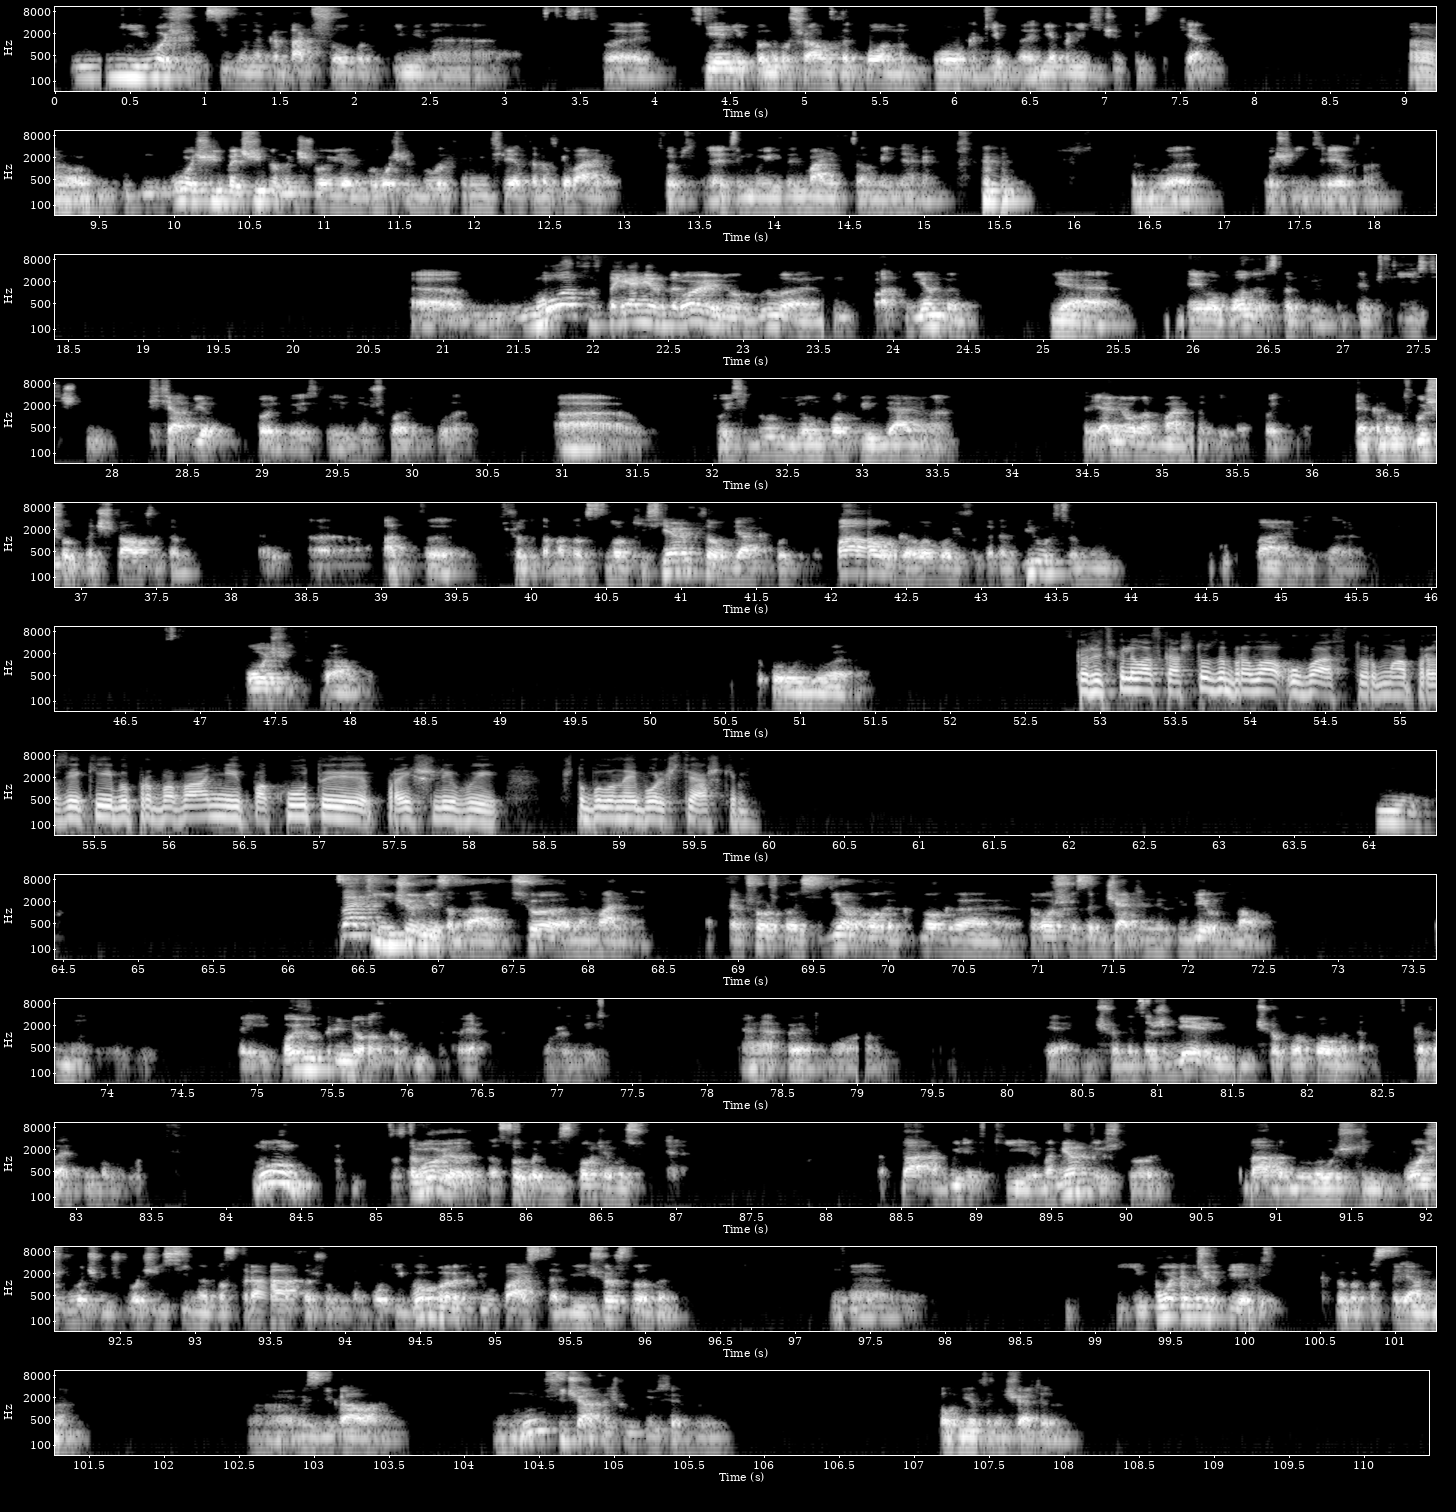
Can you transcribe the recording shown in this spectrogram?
Не очень сильно на контакт шел вот именно теми, кто нарушал закон по каким-то неполитическим статьям. А, очень начитанный человек, был, очень было с ним интересно разговаривать. Собственно, этим мы и занимались целыми днями. Было очень интересно. А, ну, состояние здоровья у него было отменным. Я для его возраста, то для 50, 50 лет только, если не ошибаюсь, было. А, то есть выглядел он просто идеально. Я у него нормально было. Поэтому я когда вот вышел, прочитался там э, от э, что-то там от остановки сердца, у меня какой-то упал, головой что-то разбился, ну, не знаю, не знаю. Очень странно. Такого не бывает. Скажите, калі ласка, а што забрала у вас турма, праз якія выпрабаванні, пакуты прайшлі вы, што было найбольш цяжкім? Знаете, ничего не забрал, все нормально. Хорошо, что сидел, много, много хороших, замечательных людей узнал. И пользу принес какую-то, наверное, может быть. Э, поэтому я ничего не сожалею, ничего плохого там сказать не могу. Ну, здоровье особо не испортилось. Да, были такие моменты, что надо было очень, очень, очень, очень сильно постараться, чтобы там, и в обморок не упасть, там, и еще что-то. Э, и боль терпеть, которая постоянно э, возникала. Ну, сейчас я чувствую себя вполне замечательно.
